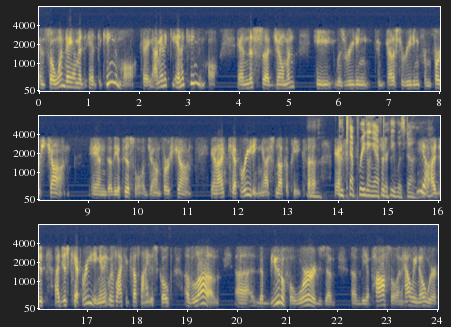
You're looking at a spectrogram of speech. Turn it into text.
and so one day I'm at, at the Kingdom Hall, okay? I'm in a, in a Kingdom Hall. And this uh, gentleman, he was reading, got us to reading from First John and uh, the Epistle of John, First John, and I kept reading. I snuck a peek. Uh, and you kept reading after he was done. Yeah, I just I just kept reading, and it was like a kaleidoscope of love. Uh, the beautiful words of of the apostle, and how we know we're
